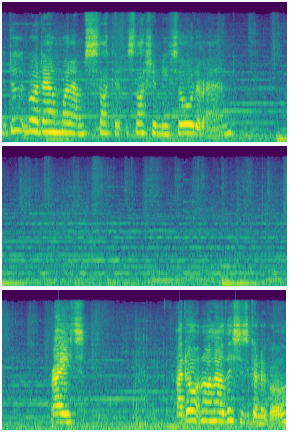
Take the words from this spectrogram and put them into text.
It doesn't go down when I'm slashing my sword around. Right. I don't know how this is going to go.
